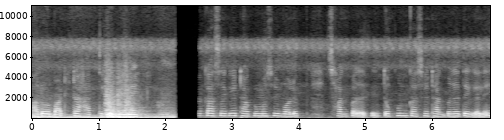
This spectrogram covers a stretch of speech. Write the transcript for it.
আর ওর বাড়িটা হাত থেকে নিয়ে নেয়। কাসাকে ঠাকুরমশাই বলে শাক বাজাতে। তখন কাসা ঠাক বাজাতে গেলে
